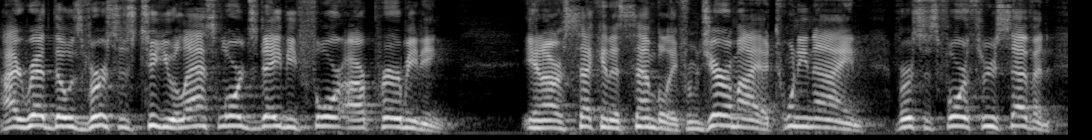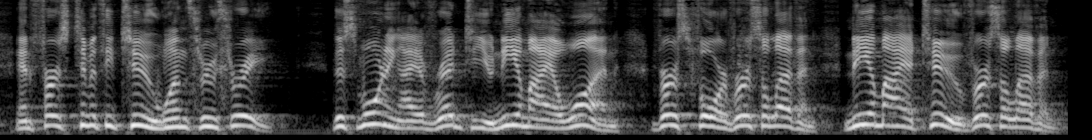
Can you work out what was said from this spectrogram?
I read those verses to you last Lord's Day before our prayer meeting in our second assembly from Jeremiah 29, verses 4 through 7, and 1 Timothy 2, 1 through 3. This morning I have read to you Nehemiah 1, verse 4, verse 11, Nehemiah 2, verse 11.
